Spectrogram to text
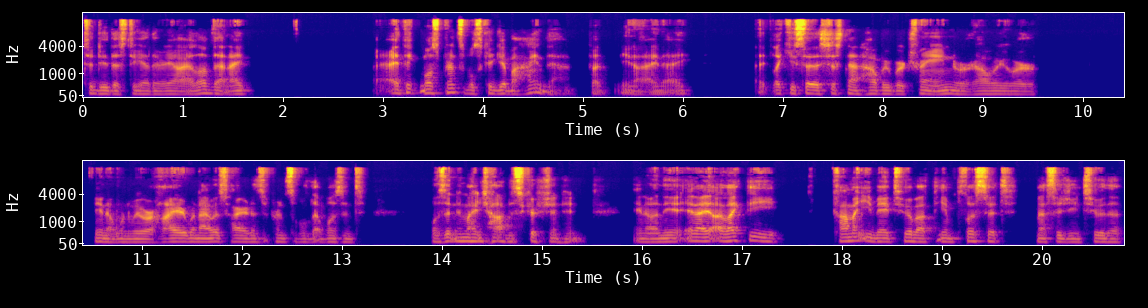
to do this together? Yeah, I love that. I I think most principals could get behind that, but you know, I, I like you said, it's just not how we were trained or how we were, you know, when we were hired. When I was hired as a principal, that wasn't wasn't in my job description, and you know, and the and I, I like the comment you made too about the implicit messaging too, the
